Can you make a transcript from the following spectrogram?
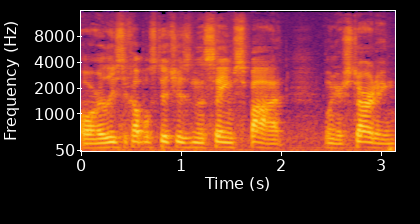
or at least a couple stitches in the same spot when you're starting.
